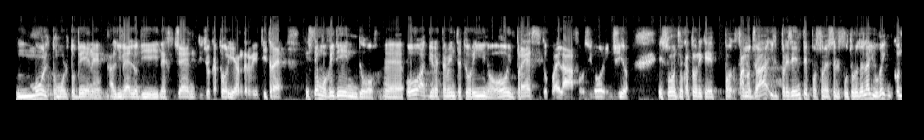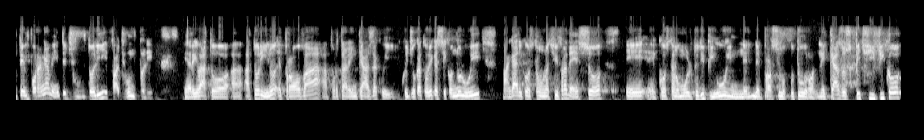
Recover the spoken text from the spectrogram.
molto molto bene a livello di next gen, di giocatori under 23 che stiamo vedendo eh, o a direttamente a Torino o in prestito qua e là, Frosinone, in giro. E sono giocatori che po- fanno già il presente e possono essere il futuro della Juve. Contemporaneamente Giuntoli fa Giuntoli. È arrivato a, a Torino e prova a portare in casa quei, quei giocatori che secondo secondo lui magari costano una cifra adesso e eh, costano molto di più in, nel, nel, prossimo futuro. Nel caso specifico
